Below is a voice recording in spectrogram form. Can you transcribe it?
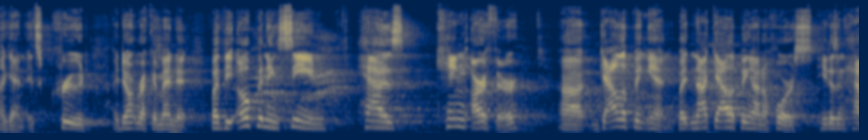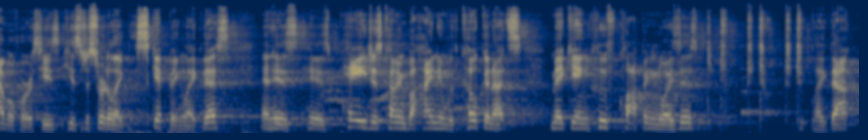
Again, it's crude. I don't recommend it. But the opening scene has King Arthur uh, galloping in, but not galloping on a horse. He doesn't have a horse. He's, he's just sort of like skipping like this, and his, his page is coming behind him with coconuts, making hoof clopping noises like that.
